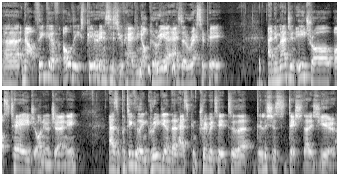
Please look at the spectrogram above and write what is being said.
Uh, now, think of all the experiences you've had in your career as a recipe, and imagine each role or stage on your journey as a particular ingredient that has contributed to the delicious dish that is you.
